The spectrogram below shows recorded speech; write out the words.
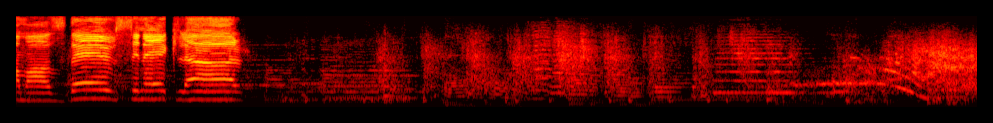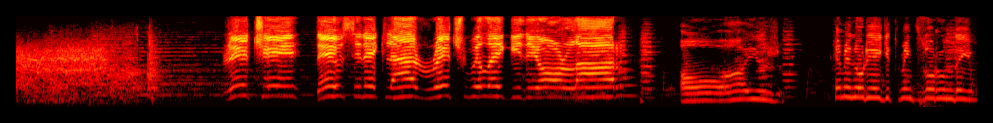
Olamaz dev sinekler. Richie, dev sinekler Richville'e gidiyorlar. Aa hayır. Hemen oraya gitmek zorundayım.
